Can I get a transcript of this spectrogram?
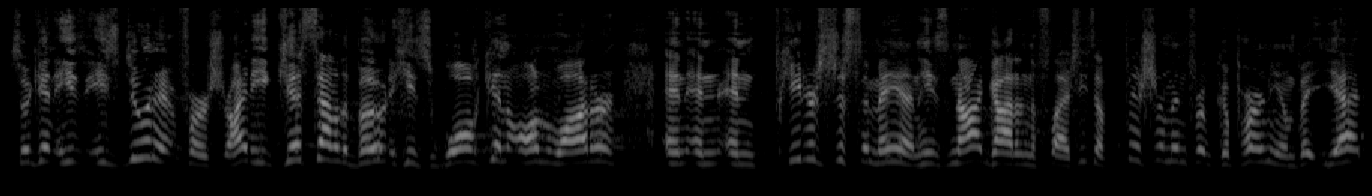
So again, he's, he's doing it first, right? He gets out of the boat, he's walking on water, and, and, and Peter's just a man. He's not God in the flesh. He's a fisherman from Capernaum, but yet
